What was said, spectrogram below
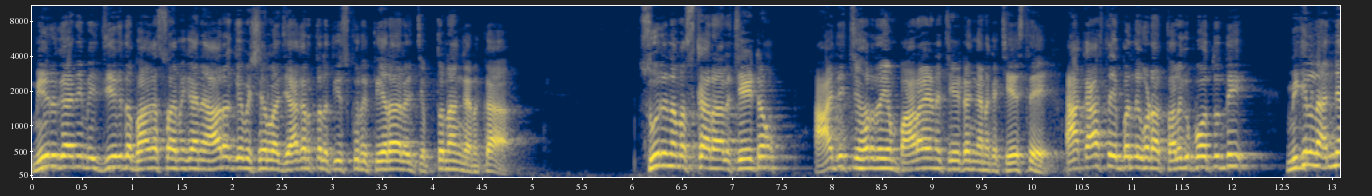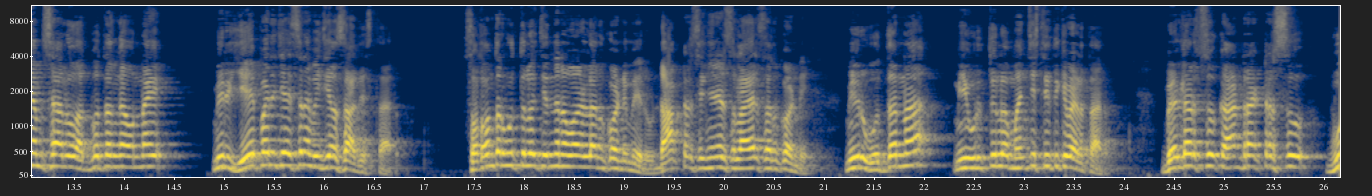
మీరు కానీ మీ జీవిత భాగస్వామి కానీ ఆరోగ్య విషయంలో జాగ్రత్తలు తీసుకుని తీరాలని చెప్తున్నాం కనుక సూర్య నమస్కారాలు చేయటం ఆదిత్య హృదయం పారాయణ చేయటం కనుక చేస్తే ఆ కాస్త ఇబ్బంది కూడా తొలగిపోతుంది. మిగిలిన అన్ని అంశాలు అద్భుతంగా ఉన్నాయి. మీరు ఏ పని చేసినా విజయం సాధిస్తారు. స్వతంత్ర వృత్తిలో చెందిన వాళ్ళు అనుకోండి మీరు డాక్టర్స్ ఇంజనీర్స్ లాయర్స్ అనుకోండి. మీరు వద్దన్నా మీ వృత్తిలో మంచి స్థితికి వెళతారు. బిల్డర్స్ కాంట్రాక్టర్స్ భూ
